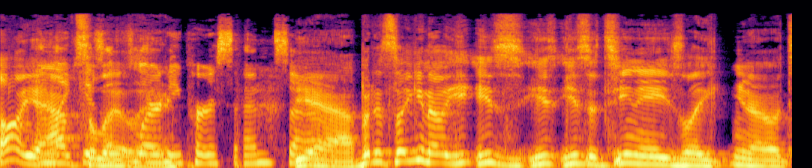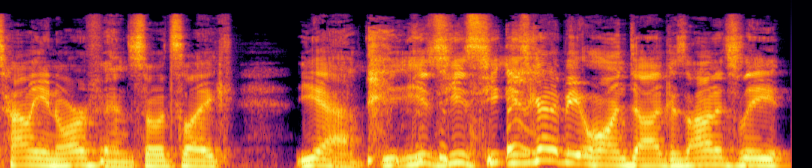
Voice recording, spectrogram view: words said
Oh, yeah, and, like absolutely. he's a flirty person so Yeah, but it's like you know he- he's he's he's a teenage like you know Italian orphan, so it's like yeah he- he's he's he's gonna be a horn dog because honestly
